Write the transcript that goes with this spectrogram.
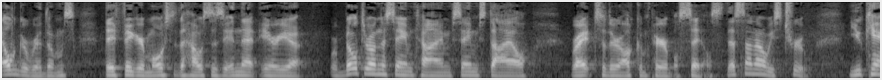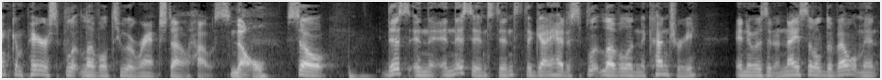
algorithms, they figure most of the houses in that area were built around the same time, same style, right? So they're all comparable sales. That's not always true. You can't compare a split level to a ranch style house. No. So this in the, in this instance, the guy had a split level in the country, and it was in a nice little development.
